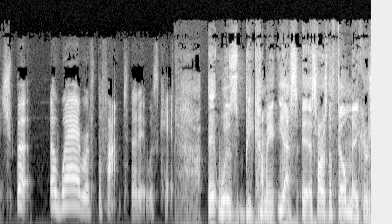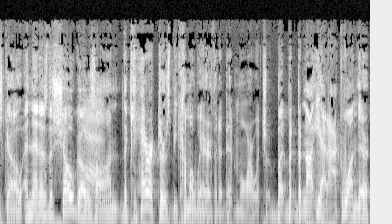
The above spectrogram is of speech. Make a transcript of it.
kitsch, but aware of the fact that it was kitsch. It was becoming yes, as far as the filmmakers go, and then as the show goes Yeah. on, the characters become aware of it a bit more. Which, but but but not yet. Act one, they're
